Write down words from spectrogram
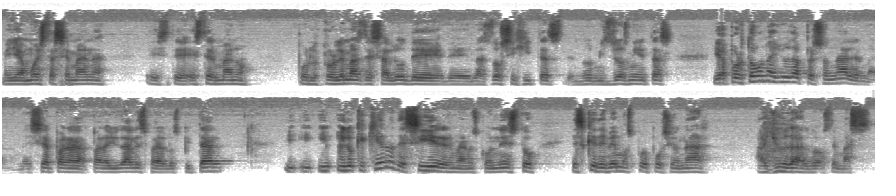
Me llamó esta semana este, este hermano por los problemas de salud de, las dos hijitas, de mis dos nietas, y aportó una ayuda personal, hermano. Me decía para, ayudarles para el hospital. Y, lo que quiero decir, hermanos, con esto es que debemos proporcionar ayuda a los demás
